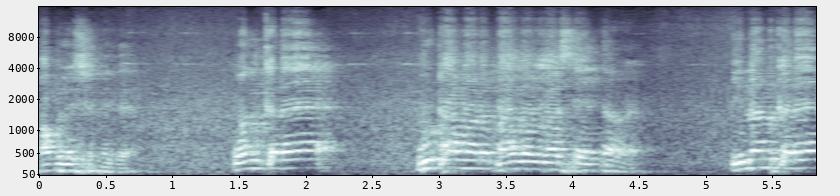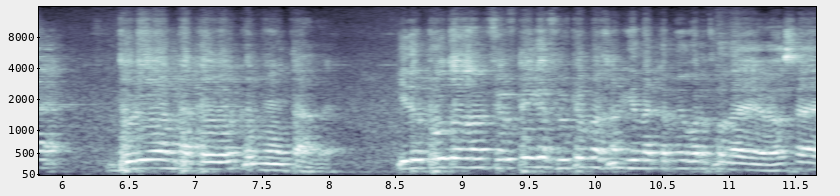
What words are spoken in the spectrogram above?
ಪಾಪ್ಯುಲೇಷನ್ ಇದೆ. ಒಂದು ಕಡೆ ಊಟ ಮಾಡೋ ಬಾಯಿಗಳು ಜಾಸ್ತಿ ಆಯ್ತವೆ ಇನ್ನೊಂದು ಕಡೆ ದುಡಿಯುವಂಥ ಕೈಗಳು ಕಮ್ಮಿ ಆಯ್ತವೆ ಇದು. ಟೂ ತೌಸಂಡ್ ಫಿಫ್ಟಿಗೆ ಫಿಫ್ಟಿ ಪರ್ಸೆಂಟ್ಗಿಂತ ಕಮ್ಮಿ ಬರ್ತದೆ ವ್ಯವಸಾಯ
